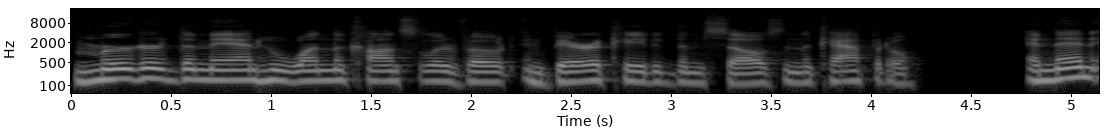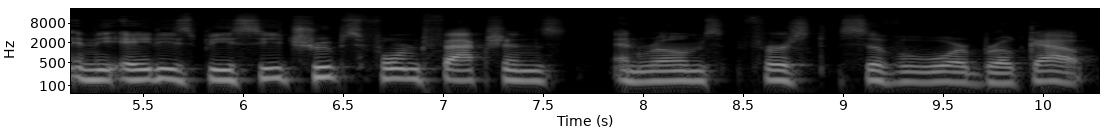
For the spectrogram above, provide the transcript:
murdered the man who won the consular vote, and barricaded themselves in the Capitol. And then in the 80s BC, troops formed factions and Rome's first civil war broke out.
